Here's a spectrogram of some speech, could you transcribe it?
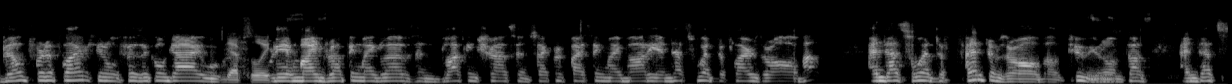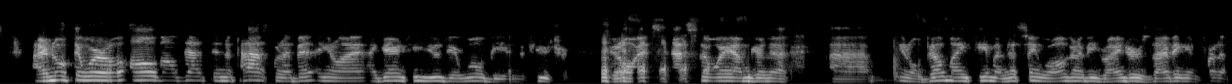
built for the Flyers, you know, a physical guy who absolutely didn't mind dropping my gloves and blocking shots and sacrificing my body. And that's what the Flyers are all about. And that's what the Phantoms are all about too. You mm-hmm. know, I'm talking, and that's, I don't know if they were all about that in the past, but I bet, you know, I, I guarantee you there will be in the future. You know, that's, that's the way I'm going to, uh, you know, build my team. I'm not saying we're all going to be grinders diving in front of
